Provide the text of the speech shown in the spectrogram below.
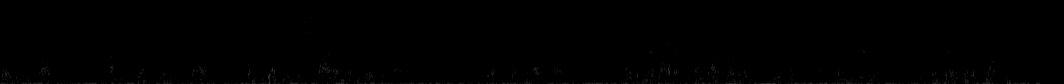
But that's like when you move up in the ranks you actually want to. When you just want to start and just get the just get to the. And DJ might recommend that one obviously because I you can train with a but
